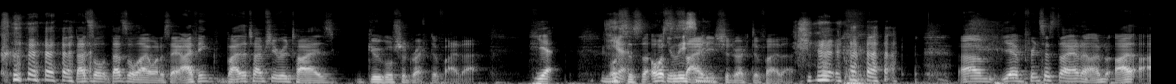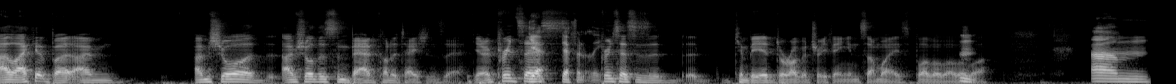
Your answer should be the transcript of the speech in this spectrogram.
That's all. That's all I want to say. I think by the time she retires, Google should rectify that. yeah. Or, Yeah. soci- or society listen- should rectify that. um, yeah, Princess Diana. I'm, I I like it, but I'm I'm sure I'm sure there's some bad connotations there. You know, princess. Yeah, definitely. Princess is a, a- can be a derogatory thing in some ways. Blah blah blah blah Mm. blah. um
